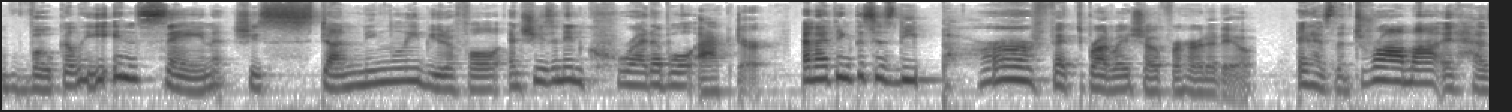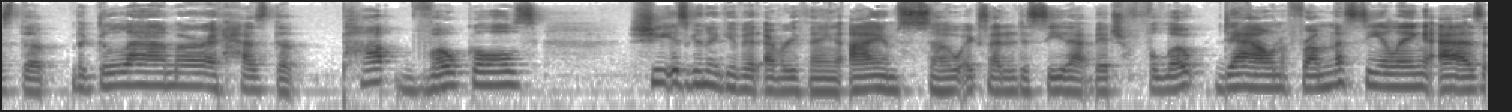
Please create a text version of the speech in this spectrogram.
vocally insane. She's stunningly beautiful and she's an incredible actor. And I think this is the perfect Broadway show for her to do. It has the drama, it has the the glamour, it has the pop vocals. She is gonna give it everything. I am so excited to see that bitch float down from the ceiling as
